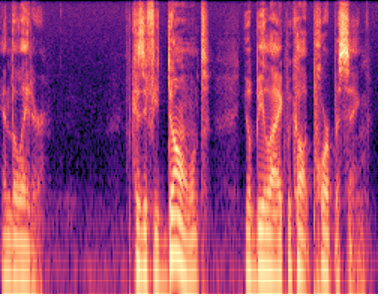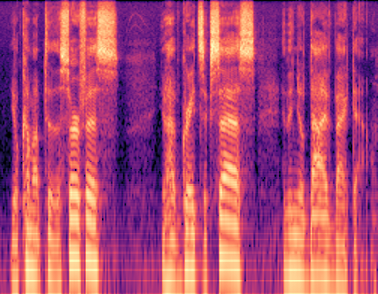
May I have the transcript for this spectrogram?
and the later. Because if you don't, you'll be like, we call it porpoising. You'll come up to the surface, you'll have great success, and then you'll dive back down.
